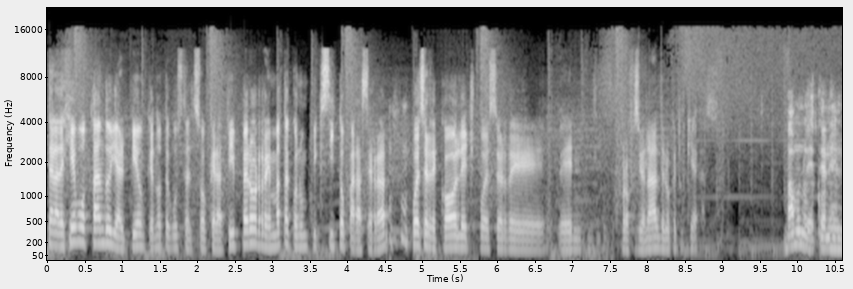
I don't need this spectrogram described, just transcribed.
te la dejé votando y al pie, aunque no te gusta el soccer a ti, pero remata con un pixito para cerrar. Puede ser de college, puede ser de, de profesional, de lo que tú quieras. Vámonos de con tenis, el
